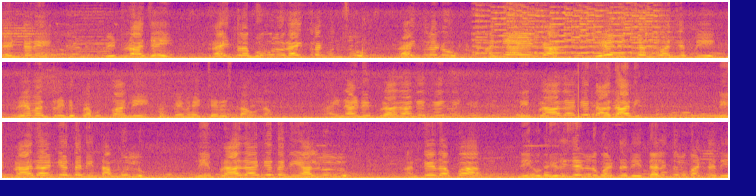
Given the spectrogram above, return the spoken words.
వెంటనే విడ్రా చేయి. రైతుల భూములు రైతులకు ఉంచు. రైతులను అన్యాయంగా వేధించద్దు అని చెప్పి రేవంత్ రెడ్డి ప్రభుత్వాన్ని మేము హెచ్చరిస్తూ ఉన్నాం. అయినా నీ ప్రాధాన్యత ఏంది? నీ ప్రాధాన్యత అదాని. నీ ప్రాధాన్యత నీ తమ్ముళ్ళు. నీ ప్రాధాన్యత నీ అల్లుళ్ళు. అంతే తప్ప నీకు గిరిజనులు పట్టది దళితులు పట్టది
